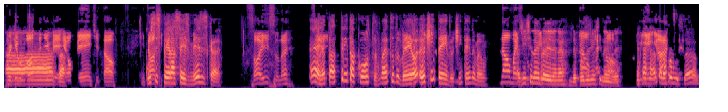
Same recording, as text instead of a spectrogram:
Porque ah, eu gosto de ver tá. realmente e tal. Então, Custa assim, esperar seis meses, cara? Só isso, né? É, só já tá 30 conto, mas tudo bem. Eu, eu, te entendo, eu te entendo mesmo. Não, mas a gente lembra ele, né? Depois não, a gente lembra. Ó, o EA tá na promoção.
